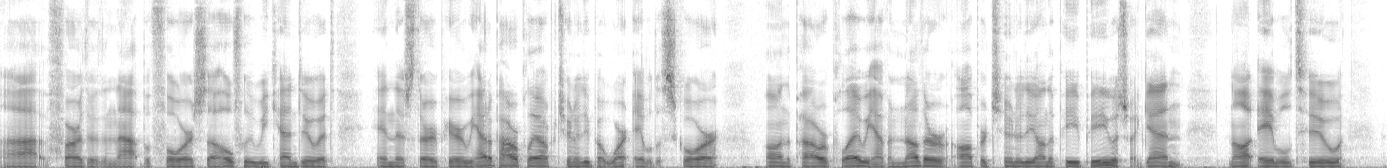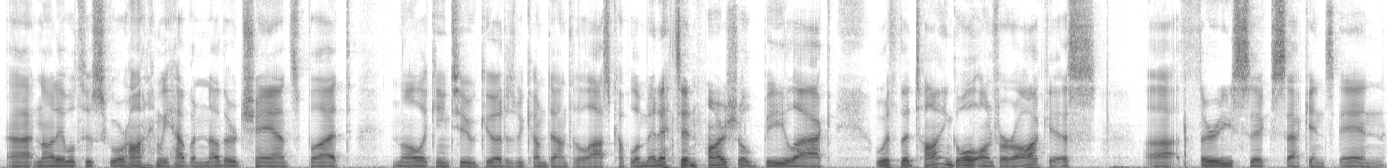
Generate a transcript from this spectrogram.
uh, farther than that before. So hopefully we can do it in this third period. We had a power play opportunity, but weren't able to score on the power play. We have another opportunity on the PP, which again, not able to, uh, not able to score on. And we have another chance, but not looking too good as we come down to the last couple of minutes. And Marshall Belak with the tying goal on Varakis, uh, 36 seconds in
